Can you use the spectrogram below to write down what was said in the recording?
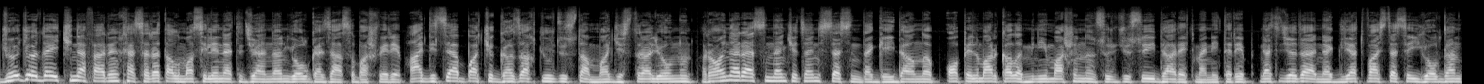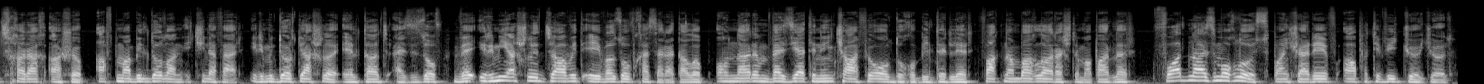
Göygöldə 2 nəfərin xəsarət alması ilə nəticələnən yol qəzası baş verib. Hadisə Bakı-Qazax-Gürcüstan magistral yolunun rayon ərazisindən keçən hissəsində qeydə alınıb. Opel markalı mini maşının sürücüsü idarə etməni itirib. Nəticədə nəqliyyat vasitəsi yoldan çıxaraq aşıb. Avtomobildə olan 2 nəfər, 24 yaşlı Eltac Əzizov və 20 yaşlı Cavid Eyvazov xəsarət alıb. Onların vəziyyətinin kafi olduğu bildirilir. Faktla bağlı araşdırma aparılır. Fuad Nazimoğlu, Sübhan Şərif, APTV Göygöl.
